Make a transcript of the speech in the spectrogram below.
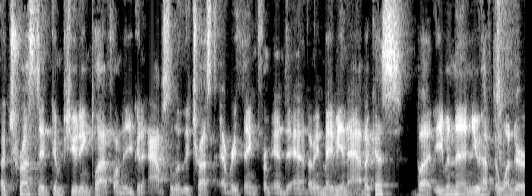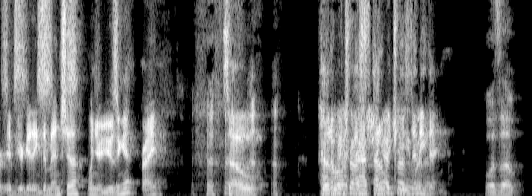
a trusted computing platform that you can absolutely trust everything from end to end. I mean, maybe an abacus, but even then, you have to wonder if you're getting dementia when you're using it, right? So, how do we trust? How do we trust key with it. anything? What's up?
